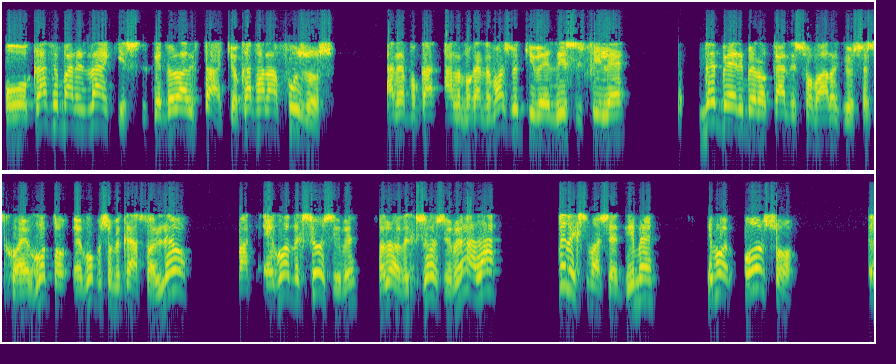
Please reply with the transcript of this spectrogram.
ο κάθε Μαρινάκης και τώρα ανοιχτά και ο κάθε Αλαφούζος αναποκατεβάζουν κυβερνήσεις, φίλε, δεν περιμένω κάτι σοβαρό και ουσιαστικό. Εγώ, το, εγώ προσωπικά στο λέω, εγώ δεξιός είμαι, το λέω δεξιός είμαι, αλλά δεν έχει σημασία τι είμαι. Λοιπόν, όσο ε,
